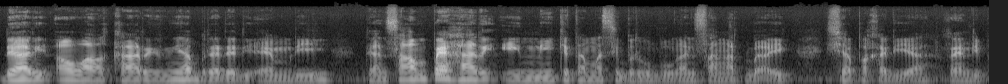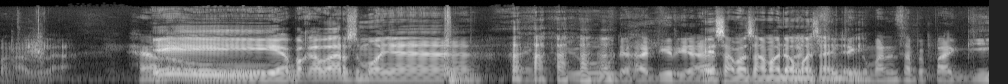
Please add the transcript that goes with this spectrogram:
dari awal karirnya berada di MD dan sampai hari ini kita masih berhubungan sangat baik. Siapakah dia? Randy Pangalila. Hello. Hey, apa kabar semuanya? Thank you udah hadir ya. Eh sama-sama dong Mas syuting Anjay. kemarin sampai pagi.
